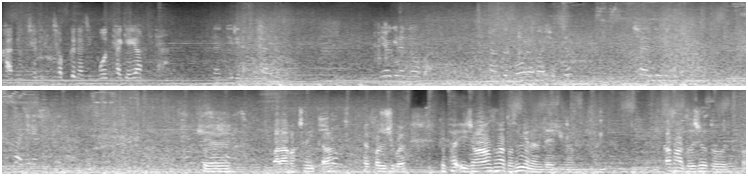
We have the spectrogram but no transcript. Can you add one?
감염체들이 접근하지 못하게 해야 합니다. 난 일이나 다름. 여기는 노바. 방금 뭐라고 하셨죠? 잘 들립니다. 확인했습니다. 킬 마다가 차니까 잘 써주시고요 그 파- 이 정황 하나 더 생겼는데 지금 가스 하나 더 드셔도 될 것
